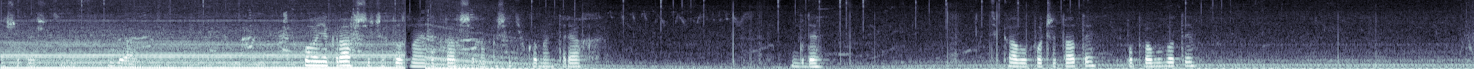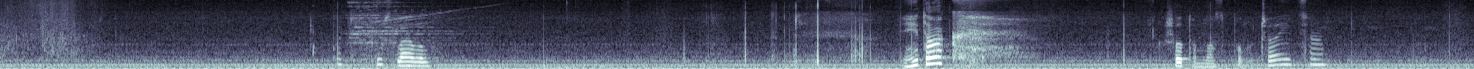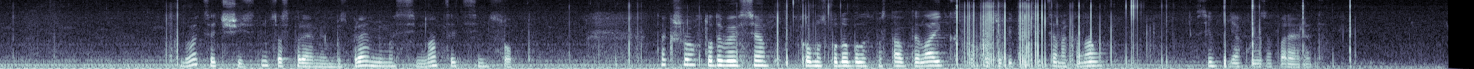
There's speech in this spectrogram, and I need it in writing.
Я що пишеться місце ідеально. У кого є краще, чи хто знає де краще, напишіть в коментарях. Буде цікаво почитати, попробувати. Так, плюс левел. І так. Що там у нас виходить? 26. Ну це з преміум. Без преміума 17700. Так що, хто дивився, кому сподобалось, поставте лайк, хто хоче підпишіться на канал. Всім дякую за перегляд.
